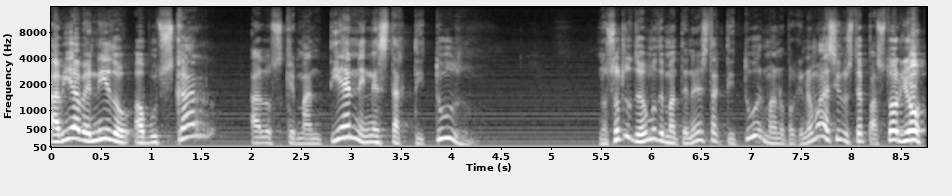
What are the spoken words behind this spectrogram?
había venido a buscar a los que mantienen esta actitud. Nosotros debemos de mantener esta actitud, hermano, porque no me va a decir usted, pastor, yo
